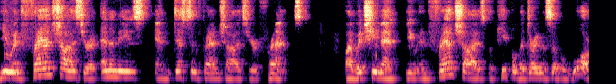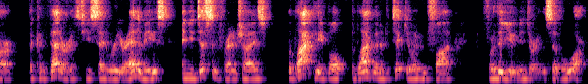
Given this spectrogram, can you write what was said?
You enfranchise your enemies and disenfranchise your friends by which he meant you enfranchise the people that during the Civil War, the Confederates, he said, were your enemies, and you disenfranchise the black people, the black men in particular, who fought for the Union during the Civil War.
